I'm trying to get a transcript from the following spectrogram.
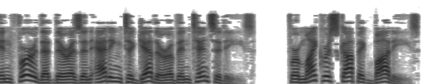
infer that there is an adding together of intensities. For microscopic bodies,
